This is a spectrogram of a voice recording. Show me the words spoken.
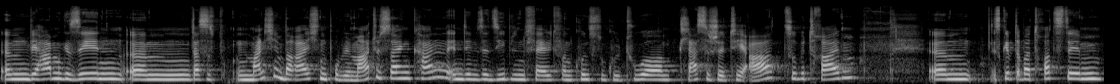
Ähm, wir haben gesehen, ähm, dass es in manchen Bereichen problematisch sein kann, in dem sensiblen Feld von Kunst und Kultur klassische TA zu betreiben. Ähm, es gibt aber trotzdem,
